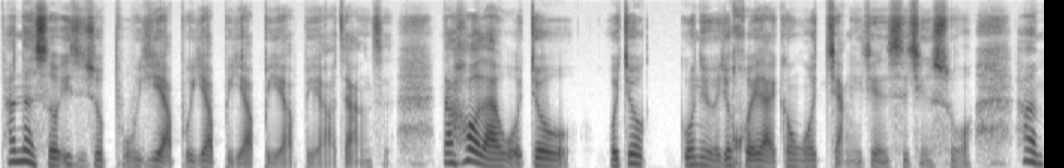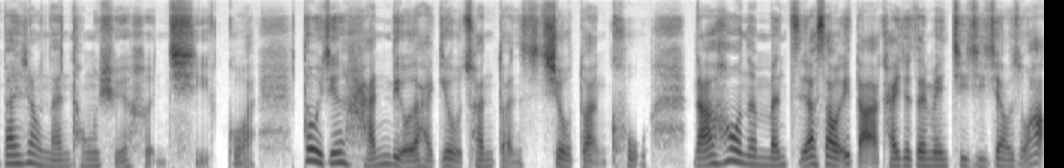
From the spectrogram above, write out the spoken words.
她那时候一直说不要不要不要不要不要这样子。那后来我就我就。我女儿就回来跟我讲一件事情，说他们班上男同学很奇怪，都已经寒流了，还给我穿短袖短裤。然后呢，门只要稍微一打开，就在那边叽叽叫说：“好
